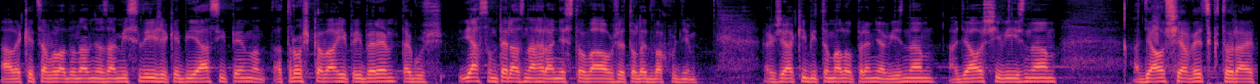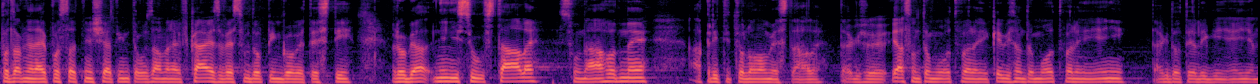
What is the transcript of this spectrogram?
Ale keď sa Vlado na mňa zamyslí, že keby ja sypem a troška váhy priberem, tak už ja som teraz na hrane z toho váhu, že to ledva chudnem. Takže aký by to malo pre mňa význam. A ďalší význam, a ďalšia vec, ktorá je podľa mňa najpodstatnejšia týmto uzavrené v KSV sú dopingové testy. Robia, není sú stále, sú náhodné a pri titulovom je stále. Takže ja som tomu otvorený. Keby som tomu otvorený není, tak do tej ligy neidem.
